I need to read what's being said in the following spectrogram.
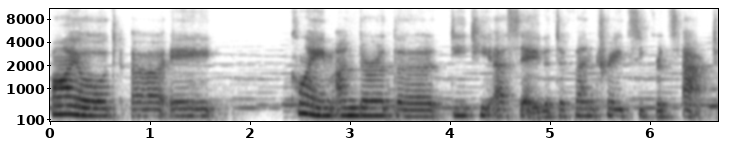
filed uh, a claim under the DTSA, the Defend Trade Secrets Act.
